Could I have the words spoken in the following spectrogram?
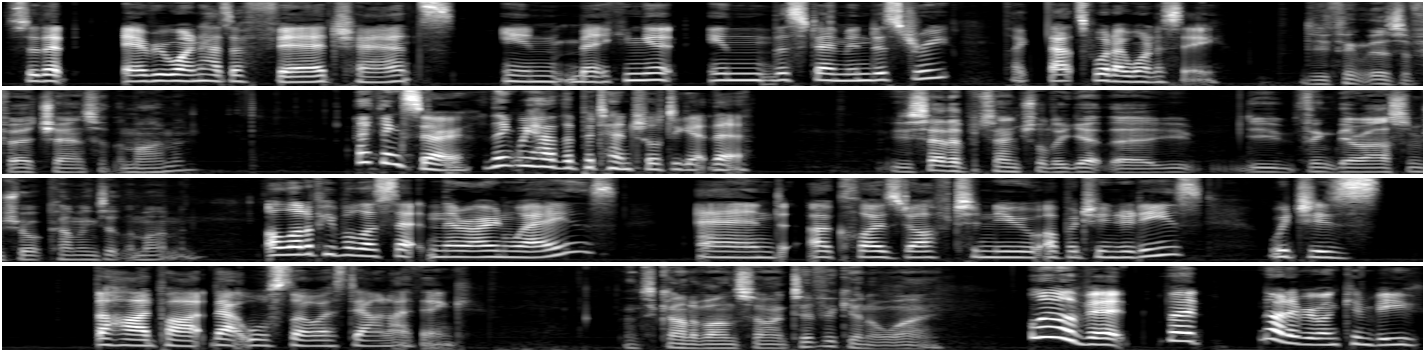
so that everyone has a fair chance in making it in the STEM industry. Like, that's what I want to see. Do you think there's a fair chance at the moment? I think so. I think we have the potential to get there. You say the potential to get there. You, you think there are some shortcomings at the moment? A lot of people are set in their own ways and are closed off to new opportunities, which is the hard part that will slow us down, I think. It's kind of unscientific in a way. A little bit, but not everyone can be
